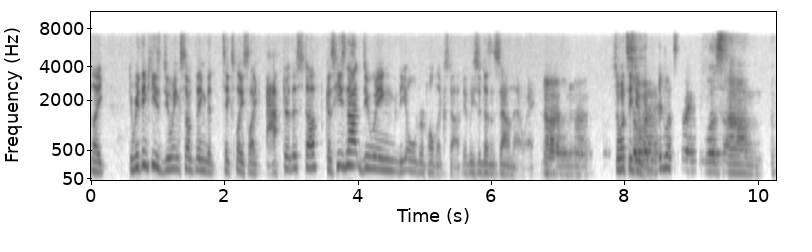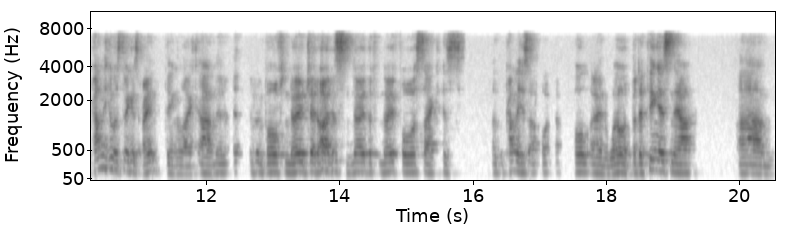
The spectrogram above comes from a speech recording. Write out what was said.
like, do we think he's doing something that takes place like after this stuff? Because he's not doing the old Republic stuff. At least it doesn't sound that way. No, no. So what's he so doing? what he was doing was um, apparently he was doing his own thing. Like um, it, it involved no Jedi's, no the no Force. Like his apparently his whole own world. But the thing is now, um,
